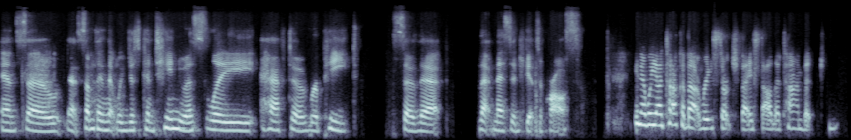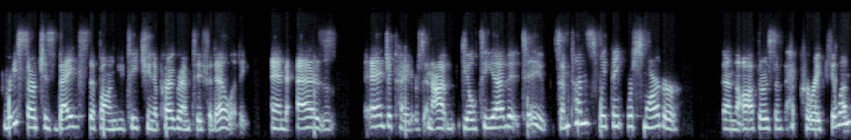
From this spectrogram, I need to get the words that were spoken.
And so that's something that we just continuously have to repeat so that that message gets across. You know, we all talk about research based all the time, but research is based upon you teaching a program to fidelity. And as educators, and I'm guilty of it too. Sometimes we think we're smarter than the authors of that curriculum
